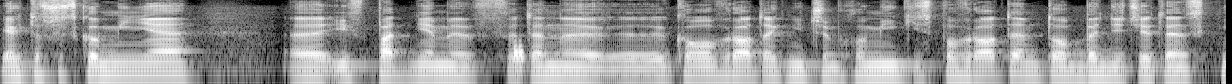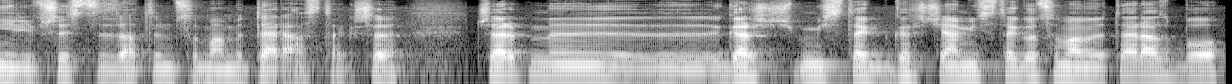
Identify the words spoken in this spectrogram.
jak to wszystko minie, i wpadniemy w ten kołowrotek niczym chomiki z powrotem, to będziecie tęsknili wszyscy za tym, co mamy teraz. Także czerpmy e, garściami z, te, garściami z tego, co mamy teraz, bo,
